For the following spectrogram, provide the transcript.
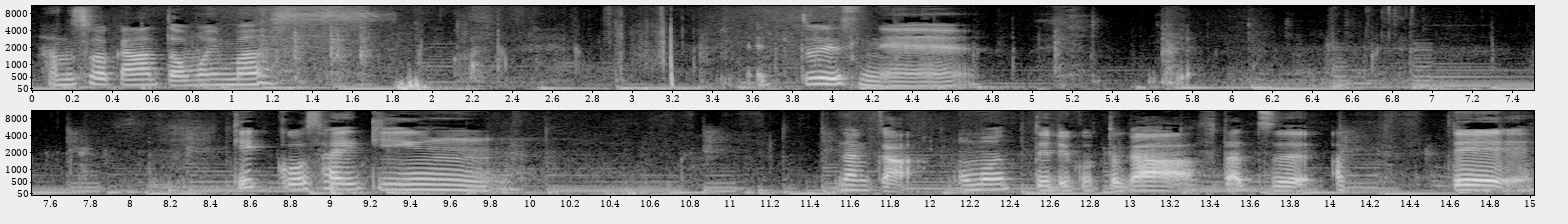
話そうかなと思います。えっとですね、結構最近、なんか思ってることが2つあって、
